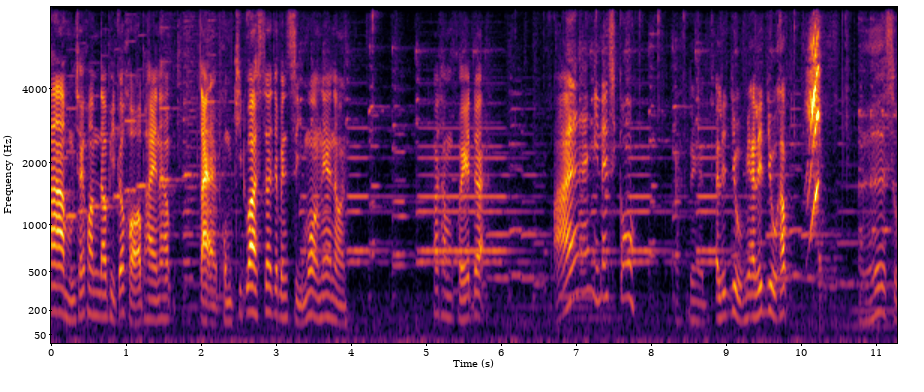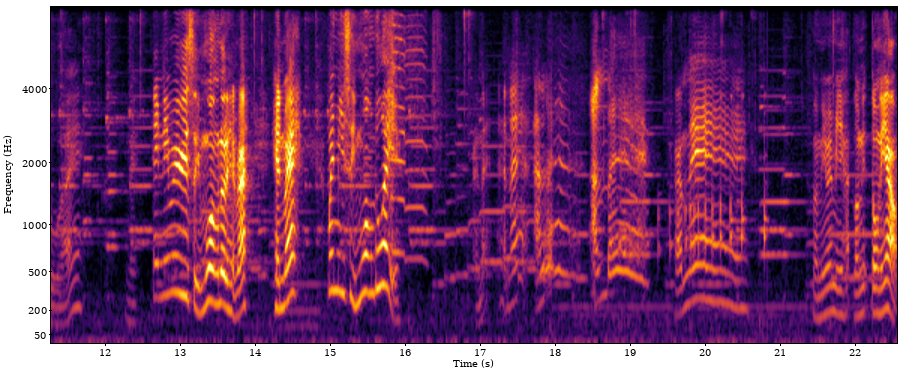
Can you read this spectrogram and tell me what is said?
้าผมใช้ความเดาผิดก็ขออภัยนะครับ แต่ผมคิดว่าน่าจะเป็นสีม่วงแน่นอนถ้าทำเควสด้วยไป let's go อะดึงอลิสอยู่มีอลิสอยู่ครับ เออสวยเนี่ยไอ้นี่ไม่มีสีม่วงด้วยเห็นไหมเห็นไหมไม่มีสีม่วงด้วยอันนั้นอันนั้นอันนั้นอันนั้นอันนั้นตรงนี้ไม่มีตรงนี้ตรงนี้อะ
